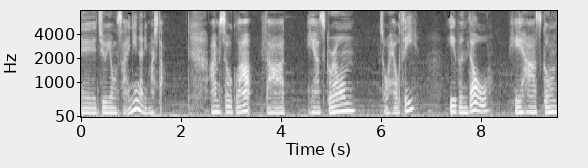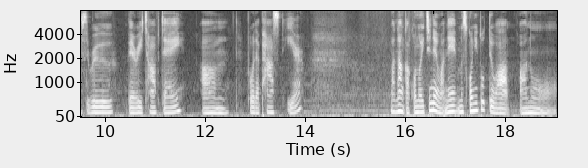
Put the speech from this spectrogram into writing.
えー、14歳になりました I'm so glad that he has grown so healthy even though he has gone through very tough day um, for the past year まあなんかこの1年はね息子にとってはあの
